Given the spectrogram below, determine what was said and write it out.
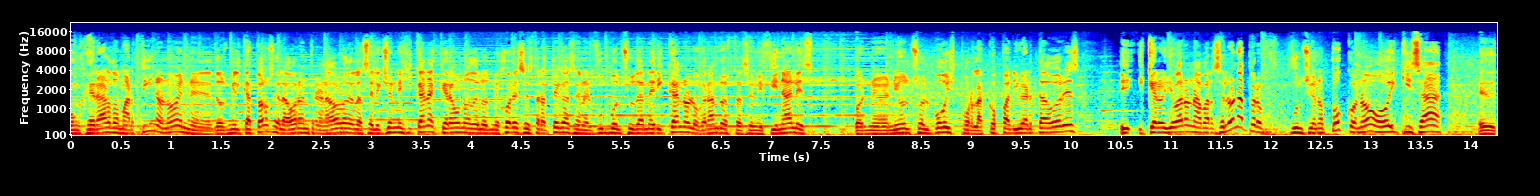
con Gerardo Martino, ¿no? En 2014, el ahora entrenador de la selección mexicana, que era uno de los mejores estrategas en el fútbol sudamericano, logrando hasta semifinales con eh, Newell's Boys por la Copa Libertadores y, que lo llevaron a Barcelona, pero funcionó poco, ¿no? Hoy quizá, eh,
